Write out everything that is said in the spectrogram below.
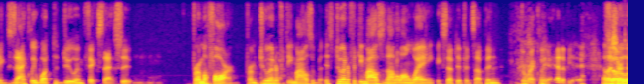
exactly what to do and fix that suit mm-hmm. from afar, from 250 yeah. miles. It's 250 miles is not a long way, except if it's up and directly ahead of you. so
